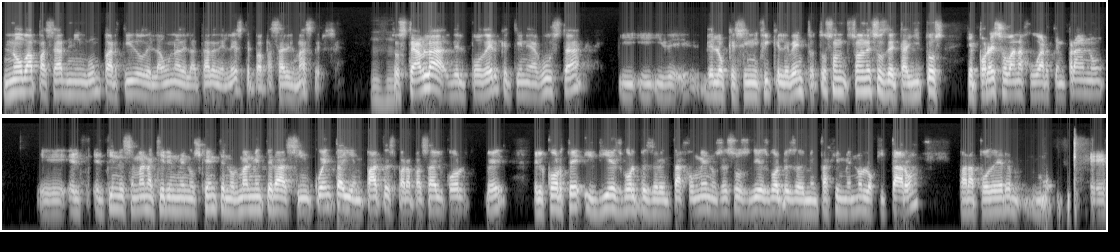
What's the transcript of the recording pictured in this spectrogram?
no va a pasar ningún partido de la una de la tarde del este para pasar el Masters. Entonces te habla del poder que tiene Augusta y, de, lo que significa el evento. Entonces son, son esos detallitos que por eso van a jugar temprano. Eh, el, el, fin de semana quieren menos gente. Normalmente era 50 y empates para pasar el corte el corte y 10 golpes de ventaja o menos. Esos 10 golpes de ventaja y menos lo quitaron para poder eh,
